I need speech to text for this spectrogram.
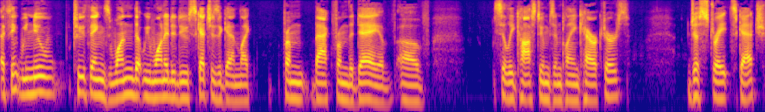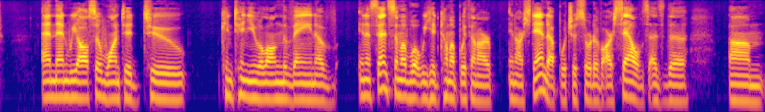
I think we knew two things. One that we wanted to do sketches again, like from back from the day of of silly costumes and playing characters, just straight sketch. And then we also wanted to continue along the vein of, in a sense, some of what we had come up with in our in our stand up, which is sort of ourselves as the um,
